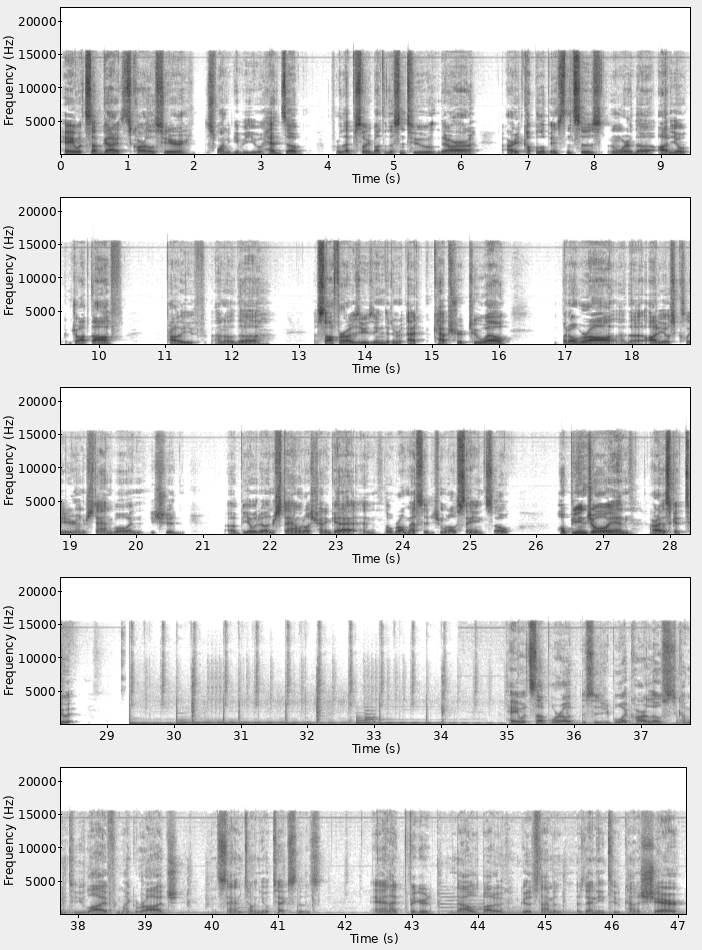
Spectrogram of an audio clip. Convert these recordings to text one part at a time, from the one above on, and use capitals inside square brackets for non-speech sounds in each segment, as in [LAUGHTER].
Hey, what's up, guys? It's Carlos here. Just wanted to give you a heads up for the episode you're about to listen to. There are, are a couple of instances where the audio dropped off. Probably, I know, the, the software I was using didn't capture too well. But overall, the audio is clear and understandable, and you should uh, be able to understand what I was trying to get at and the overall message and what I was saying. So, hope you enjoy, and all right, let's get to it. Hey, what's up, world? This is your boy Carlos coming to you live from my garage in San Antonio, Texas. And I figured now is about as good a time as any to kind of share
